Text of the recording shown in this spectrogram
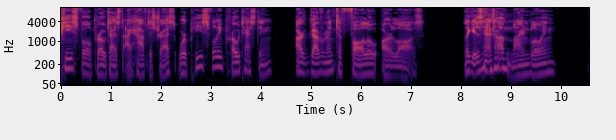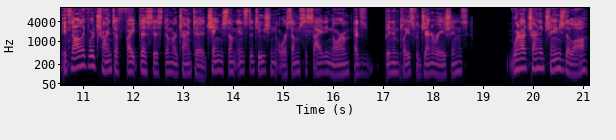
peaceful protest, I have to stress, we're peacefully protesting our government to follow our laws. Like, isn't that not mind blowing? It's not like we're trying to fight the system or trying to change some institution or some society norm that's been in place for generations. We're not trying to change the law.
